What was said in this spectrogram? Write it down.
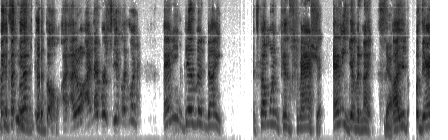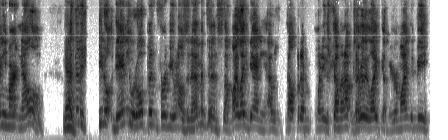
But, can but, but that's good though. I, I don't. I never see it like look. Any given night, someone can smash it. Any given night. Yeah. Uh, you know, with Danny Martinello. I Yeah. did a, you know, Danny would open for me when I was in Edmonton and stuff. I like Danny. I was helping him when he was coming up because I really liked him. He reminded me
